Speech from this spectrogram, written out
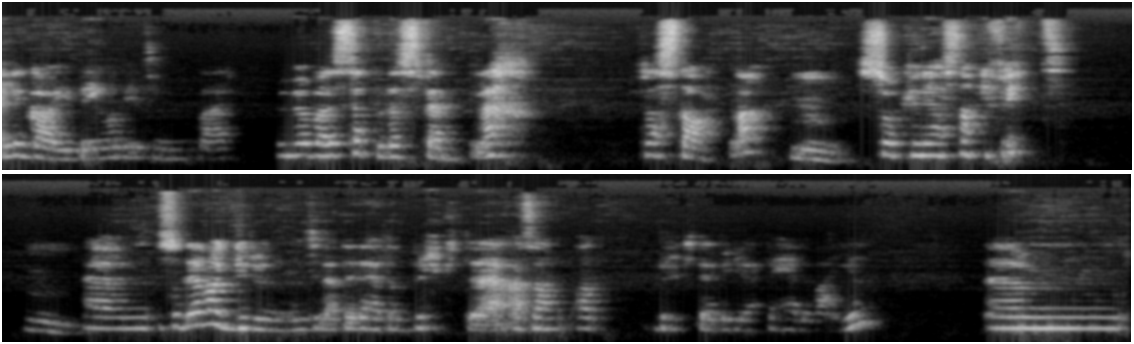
eller guiding og de tingene der. Men ved å bare sette det stempelet fra starten av, Mm. så kunne jeg snakke fritt. Mm. Um, så det var grunnen til at jeg i det hele tatt brukte, altså, brukte det begrepet hele veien. Um,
